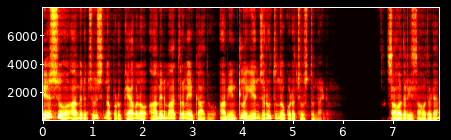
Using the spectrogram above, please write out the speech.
యేసు ఆమెను చూసినప్పుడు కేవలం ఆమెను మాత్రమే కాదు ఆమె ఇంట్లో ఏం జరుగుతుందో కూడా చూస్తున్నాడు. సహోదరి సహోదరుడా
